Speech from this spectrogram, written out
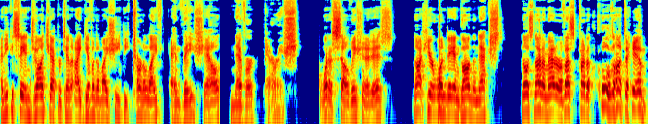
And he could say in John chapter 10, I give unto my sheep eternal life, and they shall never perish. What a salvation it is. Not here one day and gone the next. No, it's not a matter of us trying to hold on to him.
